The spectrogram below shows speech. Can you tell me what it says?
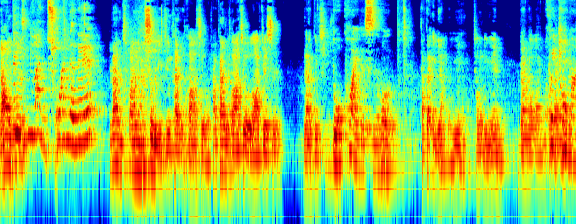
然后就已就经烂穿了呢，烂穿是已经开始发作，它开始发作的话就是来不及，多快的时候？大概一两个月，从里面烂到外面，会痛吗？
